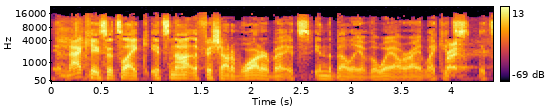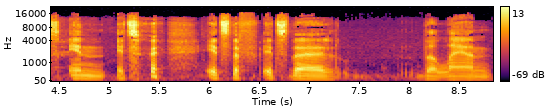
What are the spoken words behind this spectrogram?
in that case, it's like it's not a fish out of water, but it's in the belly of the whale, right? Like it's Right. it's in it's it's the it's the the land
